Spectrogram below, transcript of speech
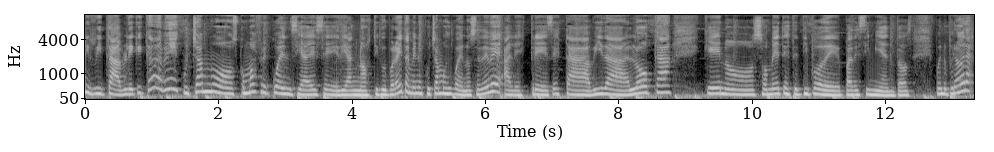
irritable, que cada vez escuchamos con más frecuencia ese diagnóstico y por ahí también escuchamos, y bueno, se debe al estrés, esta vida loca que nos somete a este tipo de padecimientos. Bueno, pero ahora,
